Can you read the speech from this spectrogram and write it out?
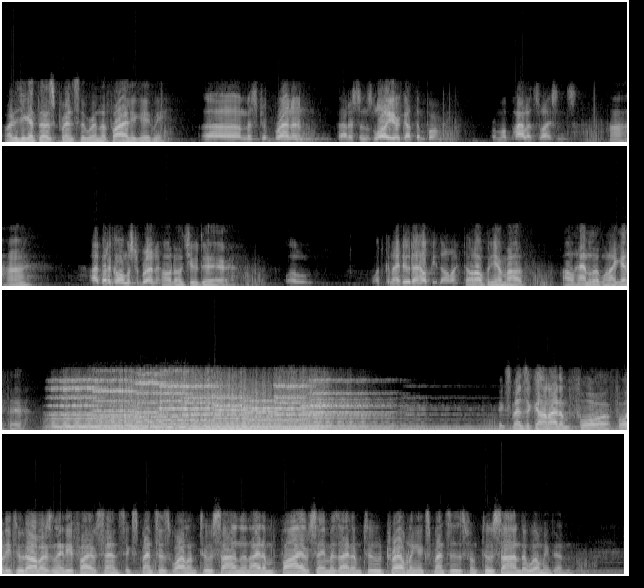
Where did you get those prints that were in the file you gave me? Uh, Mr. Brennan, Patterson's lawyer, got them for me. From a pilot's license. Uh huh. I'd better call Mr. Brennan. Oh, don't you dare. Well, what can I do to help you, Dollar? Don't open your mouth. I'll handle it when I get there. Expense account item four, $42.85. Expenses while in Tucson. And item five, same as item two, traveling expenses from Tucson to Wilmington.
